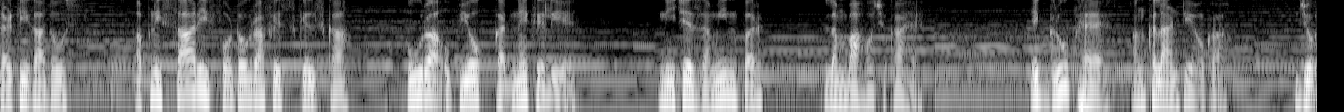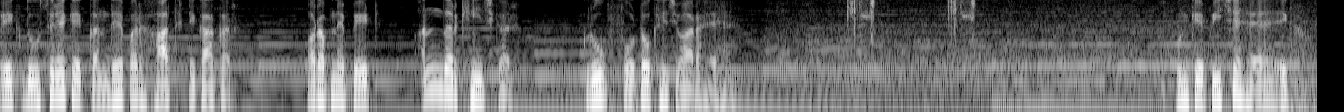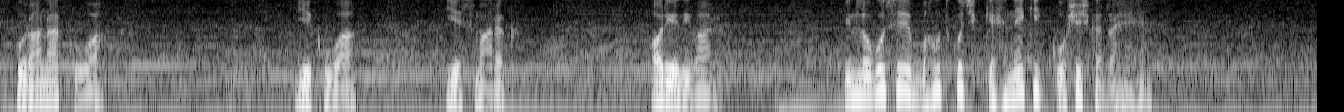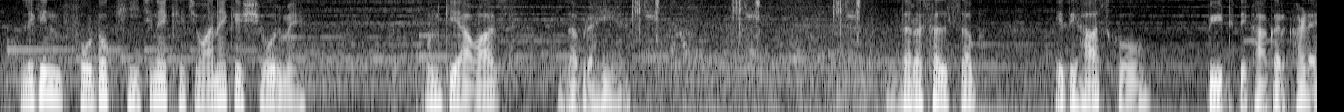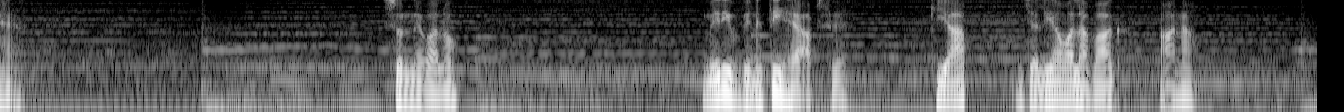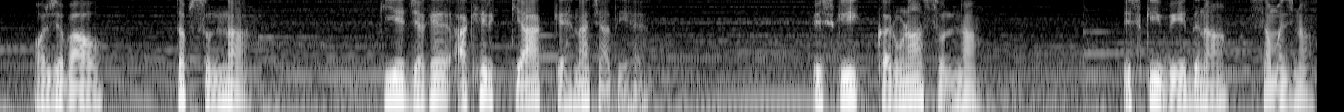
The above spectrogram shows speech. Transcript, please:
लड़की का दोस्त अपनी सारी फोटोग्राफी स्किल्स का पूरा उपयोग करने के लिए नीचे ज़मीन पर लंबा हो चुका है। एक ग्रुप है अंकल आंटियों का, जो एक दूसरे के कंधे पर हाथ टिकाकर और अपने पेट अंदर खींचकर ग्रुप फ़ोटो खिंचवा रहे हैं। उनके पीछे है एक पुराना कुआ। ये कुआ, ये स्मारक और ये दीवार। इन लोगों से बहुत कुछ कहने की कोशिश कर रहे हैं। लेकिन फ़ोटो खींचने खिंचवाने के शोर में उनकी आवाज़ दब रही है। दरअसल सब इतिहास को पीठ दिखाकर खड़े हैं। सुनने वालों, मेरी विनती है आपसे कि आप जलियांवाला बाग आना और जब आओ तब सुनना कि ये जगह आखिर क्या कहना चाहती है। इसकी करुणा सुनना, इसकी वेदना समझना।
